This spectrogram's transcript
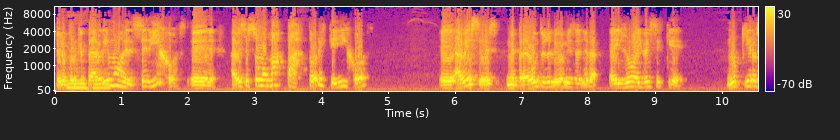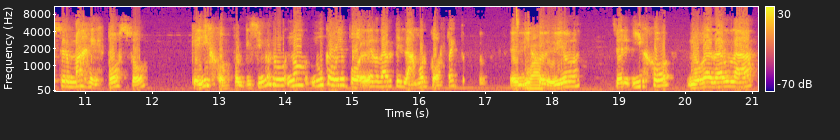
pero porque perdimos el ser hijos. Eh, a veces somos más pastores que hijos. Eh, a veces me pregunto, yo le digo a mi señora, yo hay veces que no quiero ser más esposo que hijo, porque si no, no, nunca voy a poder darte el amor correcto. El Hijo de Dios, ser hijo, nos va a dar la,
